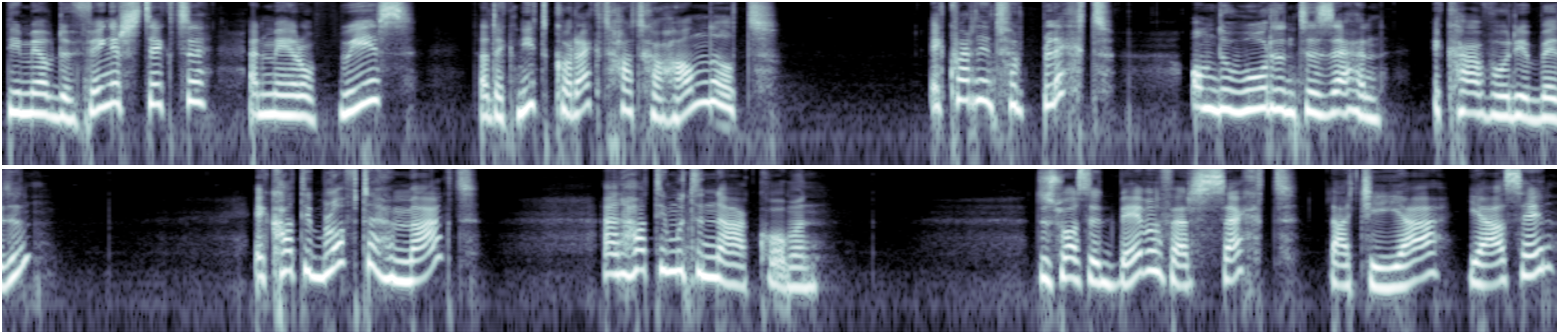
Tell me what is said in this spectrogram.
die mij op de vinger stikte en mij erop wees dat ik niet correct had gehandeld. Ik werd niet verplicht om de woorden te zeggen: Ik ga voor je bidden. Ik had die belofte gemaakt en had die moeten nakomen. Dus zoals het Bijbelvers zegt, laat je ja ja zijn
